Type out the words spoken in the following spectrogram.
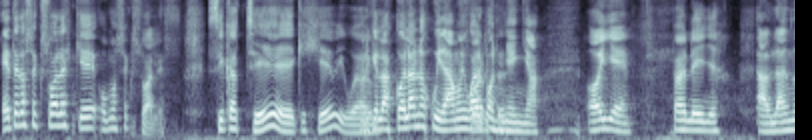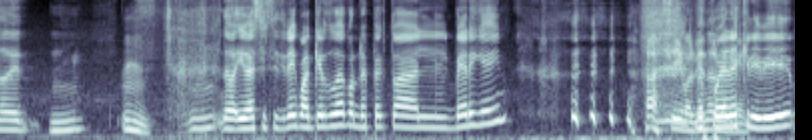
heterosexuales que homosexuales. Sí, caché. Qué heavy, weón. Porque las escuelas nos cuidamos igual, pues niña. Oye, Para niña. hablando de... mm, mm. Mm, No, iba a decir, si tienen cualquier duda con respecto al Bergame, Ah, sí, nos pueden escribir.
